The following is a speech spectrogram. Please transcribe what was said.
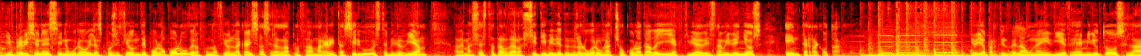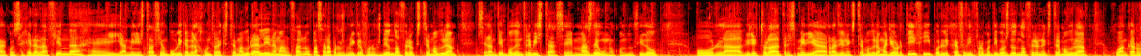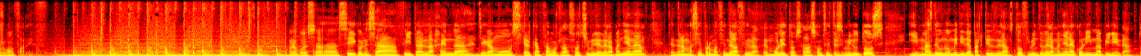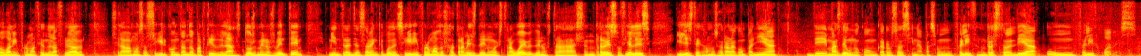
Y en previsiones se inaugura hoy la exposición de Polo a Polo de la Fundación La Caixa. Será en la Plaza Margarita Sirgu este mediodía. Además, esta tarde a las siete y media tendrá lugar una chocolatada y actividades navideños en terracota. Y hoy a partir de la 1 y 10 minutos, la consejera de Hacienda eh, y Administración Pública de la Junta de Extremadura, Elena Manzano, pasará por los micrófonos de Onda Cero Extremadura. Serán tiempo de entrevistas, en más de uno, conducido por la directora de Tres Media Radio en Extremadura, María Ortiz, y por el jefe de informativos de Onda Cero en Extremadura, Juan Carlos González. Pues así, con esa cita en la agenda, llegamos y alcanzamos las ocho y media de la mañana. Tendrán más información de la ciudad en boletos a las 11 y 3 minutos y en más de uno medida a partir de las 12 y 20 de la mañana con Inma Pineda. Toda la información de la ciudad se la vamos a seguir contando a partir de las 2 menos 20, mientras ya saben que pueden seguir informados a través de nuestra web, de nuestras redes sociales y les dejamos ahora la compañía de más de uno con Carlos Alsina. Pasen un feliz resto del día, un feliz jueves.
